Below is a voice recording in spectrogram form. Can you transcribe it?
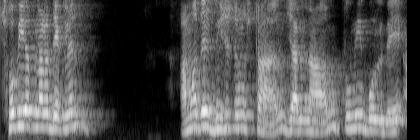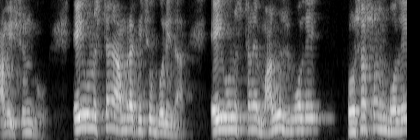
ছবি আপনারা দেখলেন আমাদের বিশেষ অনুষ্ঠান যার নাম তুমি বলবে আমি শুনবো এই অনুষ্ঠানে আমরা কিছু বলি না এই অনুষ্ঠানে মানুষ বলে প্রশাসন বলে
